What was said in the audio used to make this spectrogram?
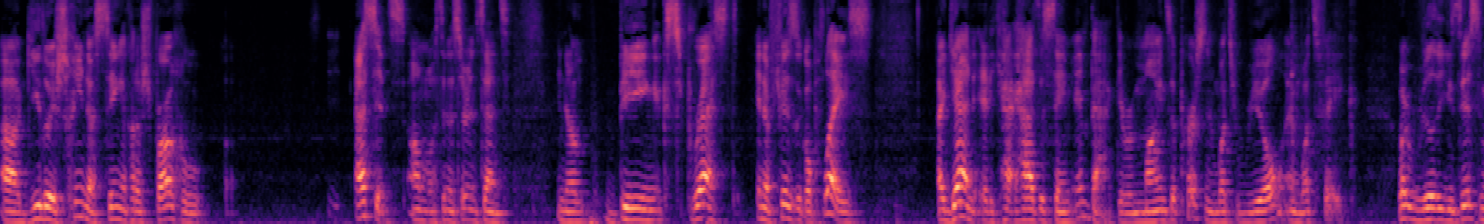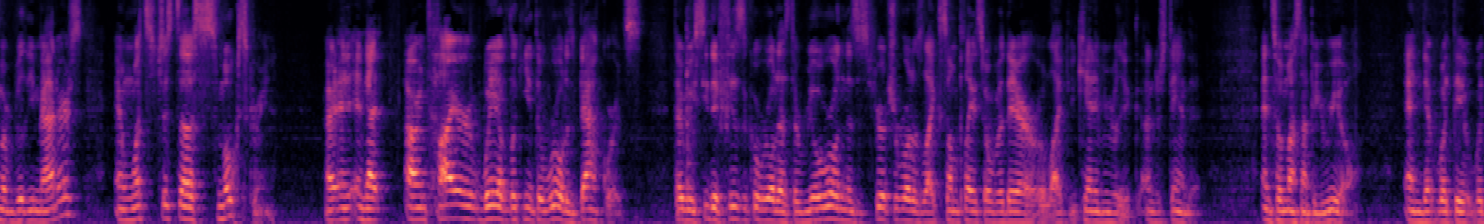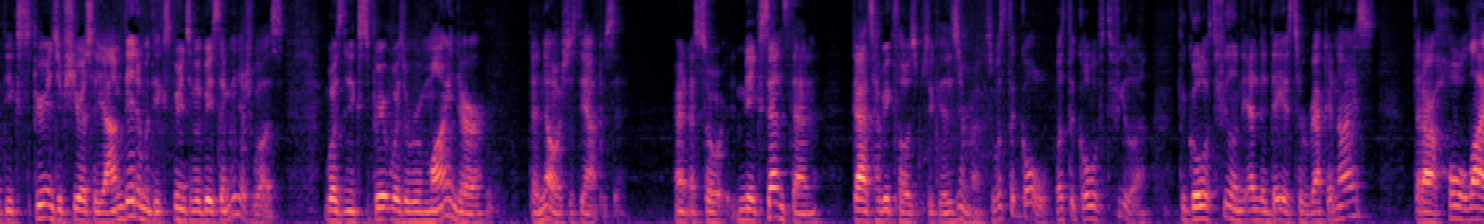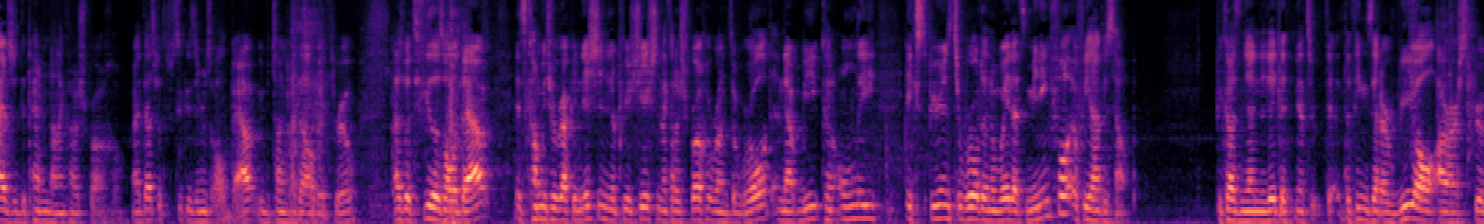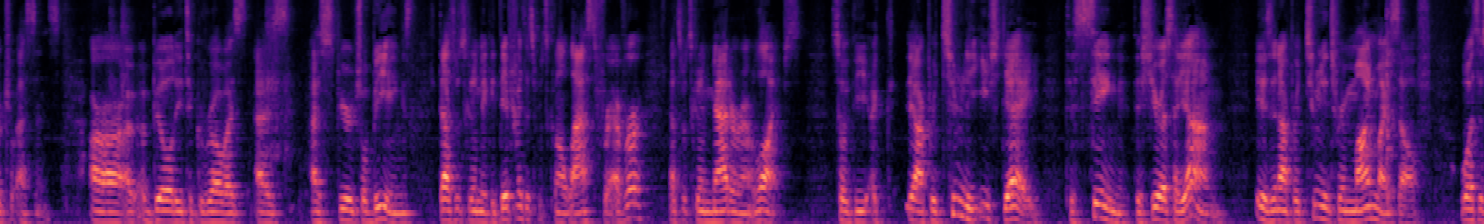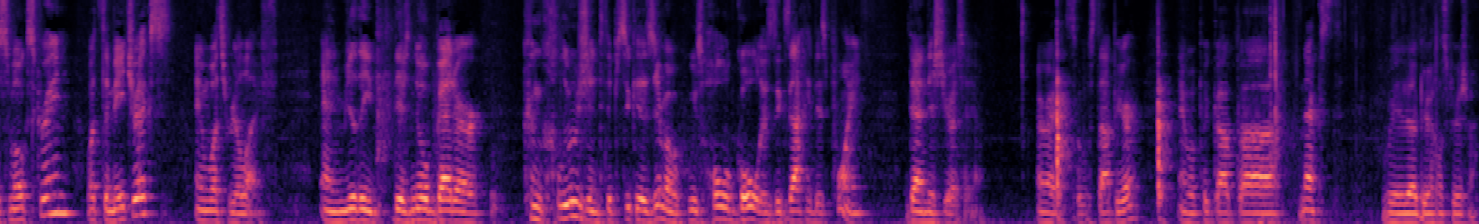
uh, Shechina, seeing Kadosh Baruch Hu essence, almost in a certain sense, you know, being expressed in a physical place. again, it has the same impact. It reminds a person what's real and what's fake, what really exists and what really matters, and what's just a smokescreen. Right? And, and that our entire way of looking at the world is backwards. That we see the physical world as the real world, and the spiritual world is like someplace over there, or like you can't even really understand it, and so it must not be real. And that what the what the experience of Shiras Hayam did, and what the experience of a Beis Hamidrash was, was an experience was a reminder that no, it's just the opposite. Right? And so it makes sense then that's how we close Pesukei Zimra. So what's the goal? What's the goal of tefillah? The goal of tefillah in the end of the day is to recognize that our whole lives are dependent on Hakadosh Baruch Hu. Right? That's what Pesukei Zimra is all about. We've been talking about that all the way through. That's what tefillah is all about. It's coming to a recognition and appreciation that Hakadosh Baruch Hu runs the world, and that we can only experience the world in a way that's meaningful if we have His help. Because in the end of the day, the, the things that are real are our spiritual essence, are our ability to grow as as as spiritual beings. That's what's going to make a difference. That's what's going to last forever. That's what's going to matter in our lives. So the, uh, the opportunity each day to sing the Shiras Hayam is an opportunity to remind myself what's a smokescreen, what's the matrix, and what's real life. And really, there's no better conclusion to the Pesukei Zimra, whose whole goal is exactly this point, than the Shiras Hayam. All right, so we'll stop here, and we'll pick up uh, next with uh, Birchas Spiritual.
